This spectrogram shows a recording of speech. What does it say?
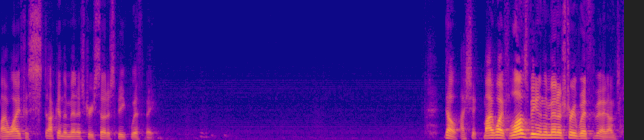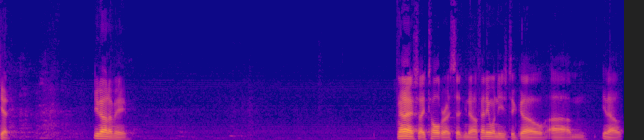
My wife is stuck in the ministry, so to speak, with me. No, I say, my wife loves being in the ministry with me. I'm just kidding. You know what I mean? And actually, I told her, I said, you know, if anyone needs to go, um, you know,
